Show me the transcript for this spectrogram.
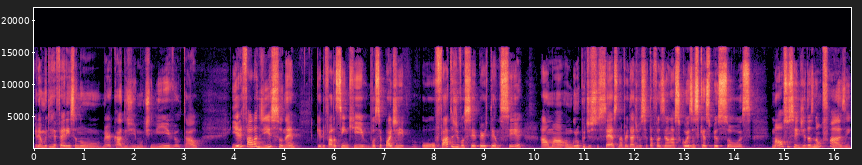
ele é muito referência no mercado de multinível, tal. E ele fala disso, né? Ele fala assim que você pode o, o fato de você pertencer a uma, um grupo de sucesso, na verdade você está fazendo as coisas que as pessoas mal sucedidas não fazem.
